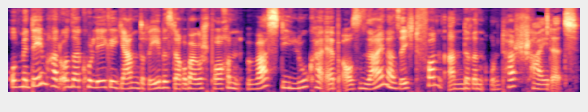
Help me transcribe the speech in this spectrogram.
Und mit dem hat unser Kollege Jan Drebes darüber gesprochen, was die Luca-App aus seiner Sicht von anderen unterscheidet.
